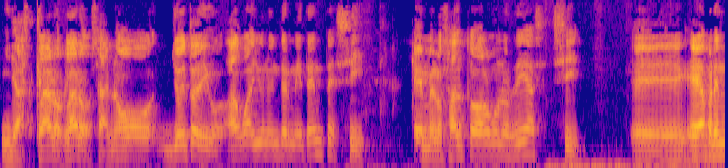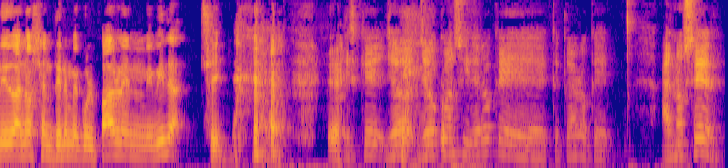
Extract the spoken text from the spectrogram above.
y ya, claro, claro, o sea, no, yo te digo, ¿hago ayuno intermitente? Sí. ¿Que me lo salto algunos días? Sí. Eh, ¿He aprendido a no sentirme culpable en mi vida? Sí. es que yo, yo considero que, que, claro, que a no ser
